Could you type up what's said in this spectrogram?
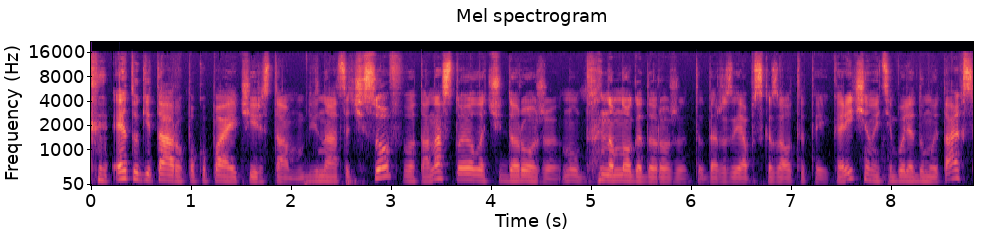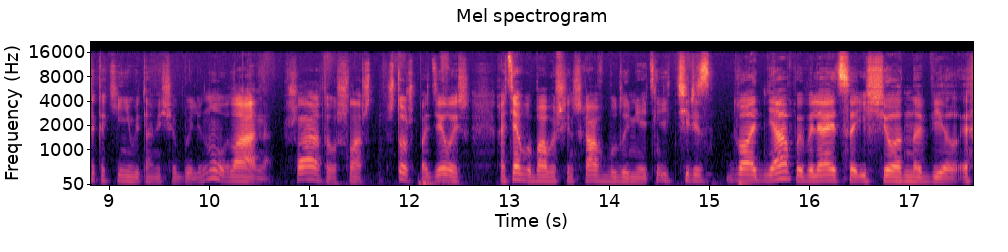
эту гитару покупая через там 12 часов, вот она стоила чуть дороже, ну, намного дороже, даже я бы сказал, от этой коричневой, тем более, думаю, таксы какие-нибудь там еще были. Ну, ладно, ушла-то ушла, что, ж поделаешь, хотя бы бабушкин шкаф буду иметь. И через два дня появляется еще одна белая.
